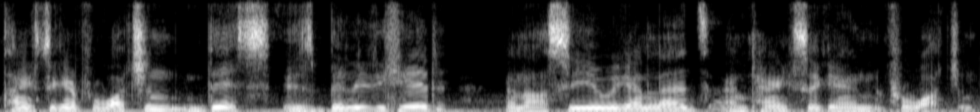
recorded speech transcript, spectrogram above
Thanks again for watching. This is Billy the Kid and I'll see you again lads and thanks again for watching.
